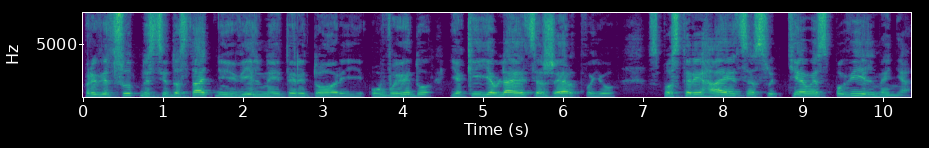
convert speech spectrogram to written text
при відсутності достатньої вільної території у виду, який являється жертвою, спостерігається суттєве сповільнення,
